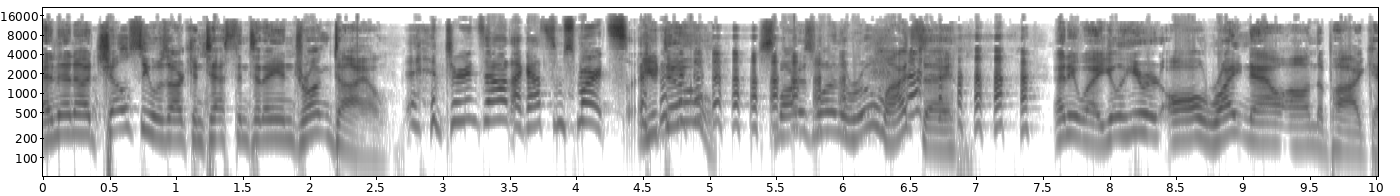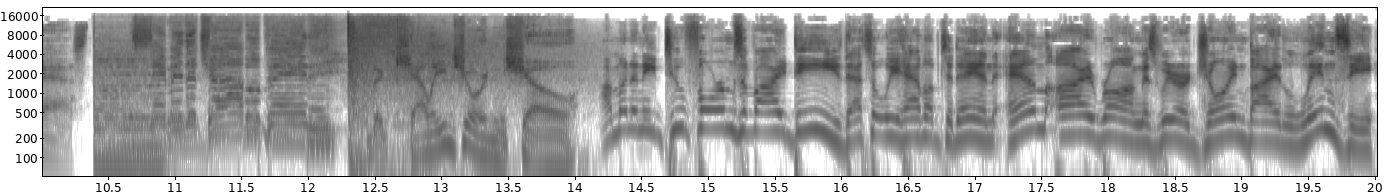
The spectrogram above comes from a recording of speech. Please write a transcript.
And then uh, Chelsea was our contestant today in Drunk Dial. It turns out I got some smarts. You do. Smartest one in the room, I'd say. Anyway, you'll hear it all right now on the podcast. Save me the trouble, baby. The Kelly Jordan Show. I'm going to need two forms of ID. That's what we have up today. And am I wrong? As we are joined by Lindsay.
